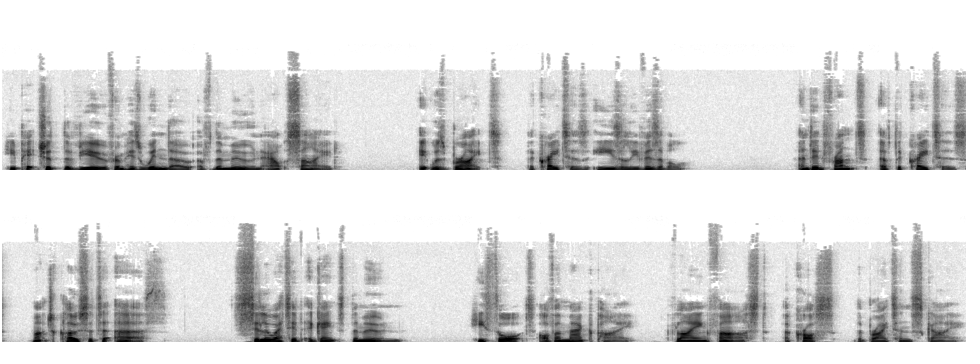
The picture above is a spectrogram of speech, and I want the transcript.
he pictured the view from his window of the moon outside. It was bright, the craters easily visible. And in front of the craters, much closer to Earth, silhouetted against the moon, he thought of a magpie flying fast across the Brighton sky.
